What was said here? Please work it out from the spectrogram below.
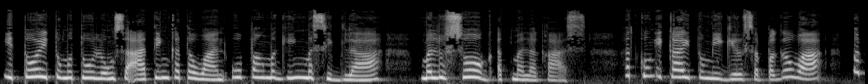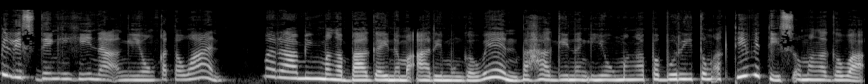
ito'y tumutulong sa ating katawan upang maging masigla, malusog at malakas. At kung ikay tumigil sa paggawa, mabilis ding hihina ang iyong katawan Maraming mga bagay na maari mong gawin, bahagi ng iyong mga paboritong activities o mga gawa,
